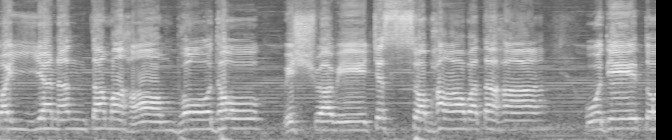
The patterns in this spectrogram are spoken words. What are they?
त्वय्यनन्तमहाम्बोधौ विश्ववीचिः स्वभावतः उदितु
